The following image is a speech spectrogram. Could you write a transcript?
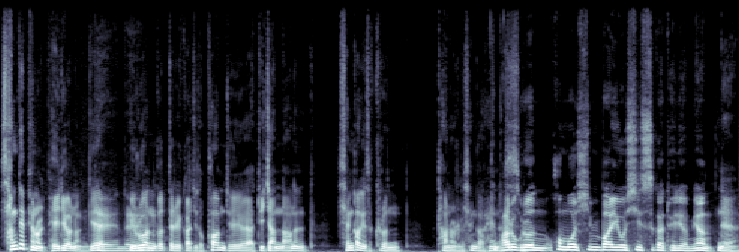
상대편을 배려하는 게 네, 네. 이러한 것들에까지도 포함되어야 되지 않나 하는 생각에서 그런 단어를 생각해냈습니다. 바로 그런 호모 심바이오시스가 되려면 네.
